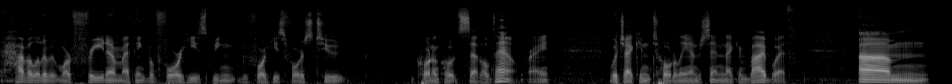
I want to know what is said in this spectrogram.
have a little bit more freedom i think before he's being before he's forced to quote unquote settle down, right? Which I can totally understand and I can vibe with. Um,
